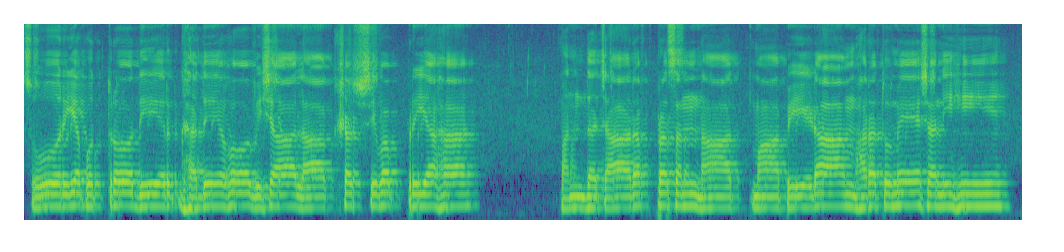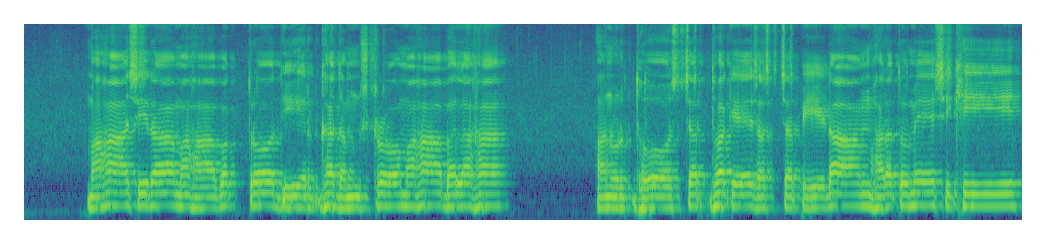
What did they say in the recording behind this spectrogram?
सूर्यपुत्रो दीर्घदेहो विशालाक्षः शिवप्रियः मन्दचारः प्रसन्नात्मा पीडां हरतु मे शनिः। महाशिरा महावक्त्रो दीर्घदंष्ट्रो महाबलः। अनुर्ध्वोश्चर्ध्वकेशश्च पीडां हरतु मे शिखी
